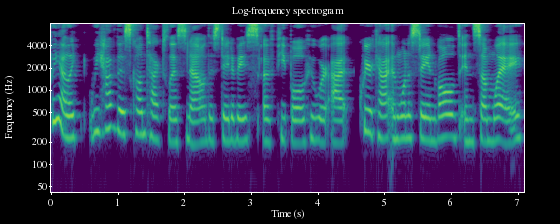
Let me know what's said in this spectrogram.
But yeah, like we have this contact list now, this database of people who were at QueerCat and want to stay involved in some way.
